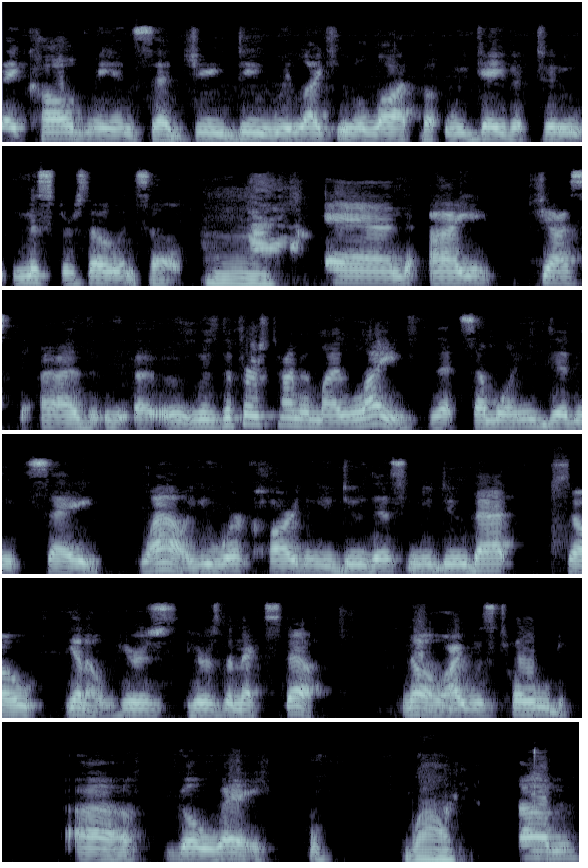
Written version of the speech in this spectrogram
They called me and said, "GD, we like you a lot, but we gave it to Mister So and So." And I just uh, it was the first time in my life that someone didn't say, "Wow, you work hard and you do this and you do that." So you know, here's here's the next step. No, I was told, uh, "Go away." Wow. Um,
